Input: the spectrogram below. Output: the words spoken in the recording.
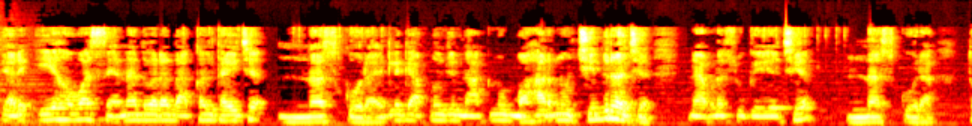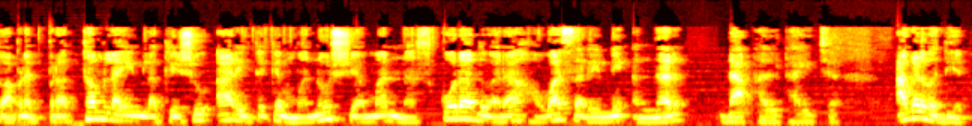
ત્યારે એ હવા શેના દ્વારા દાખલ થાય છે? નસકોરા. એટલે કે આપણું જે નાકનું બહારનું છિદ્ર છે ને આપણે શું કહીએ છીએ? નસકોરા. તો આપણે પ્રથમ લાઈન લખીશું આ રીતે કે મનુષ્યમાં નસકોરા દ્વારા હવા શરીરની અંદર દાખલ થાય છે. આગળ વધીએ.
